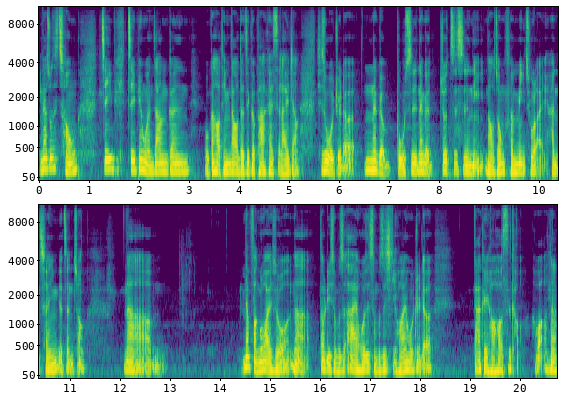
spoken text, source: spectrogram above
应该说是从这一这一篇文章跟我刚好听到的这个 podcast 来讲，其实我觉得那个不是那个，就只是你脑中分泌出来很成瘾的症状。那那反过来说，那到底什么是爱，或者什么是喜欢？我觉得大家可以好好思考，好不好？那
